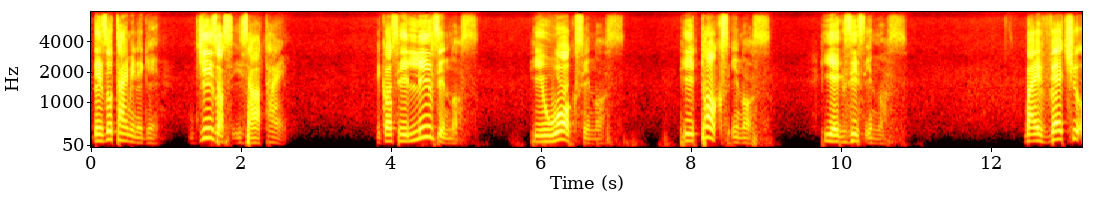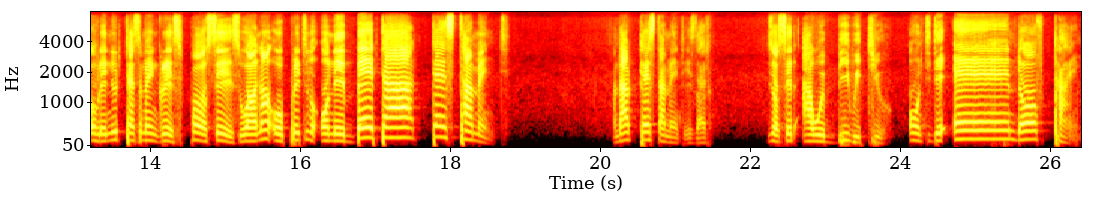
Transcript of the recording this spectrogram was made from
There's no timing again. Jesus is our time. Because he lives in us. He walks in us. He talks in us. He exists in us. By virtue of the New Testament grace, Paul says we are now operating on a better testament. And that testament is that Jesus said, I will be with you until the end of time.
